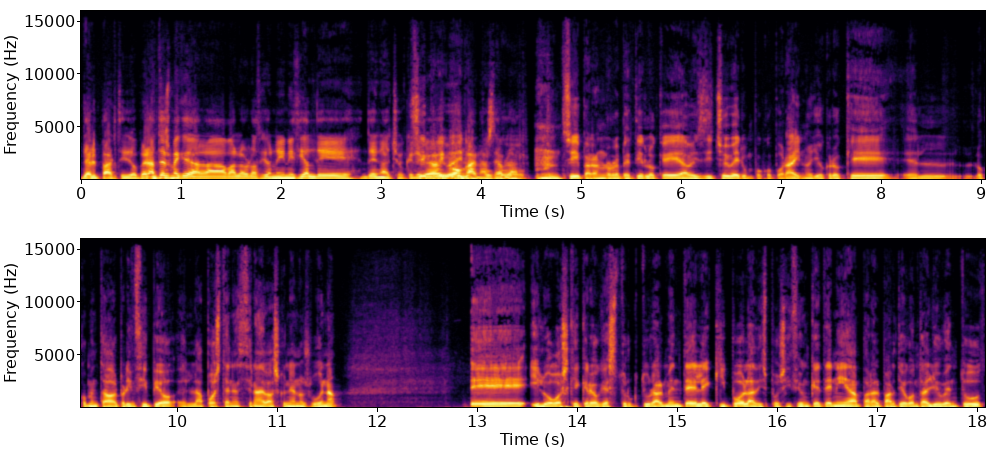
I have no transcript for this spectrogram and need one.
del partido. Pero antes me queda la valoración inicial de, de Nacho, que Sí, le veo con ganas de hablar. Sí, para no repetir lo que habéis dicho, a ir un poco por ahí, ¿no? Yo creo que, el- lo comentaba al principio, la puesta en escena de Vasconia no es buena. Eh, y luego es que creo que estructuralmente el equipo, la disposición que tenía para el partido contra el Juventud,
